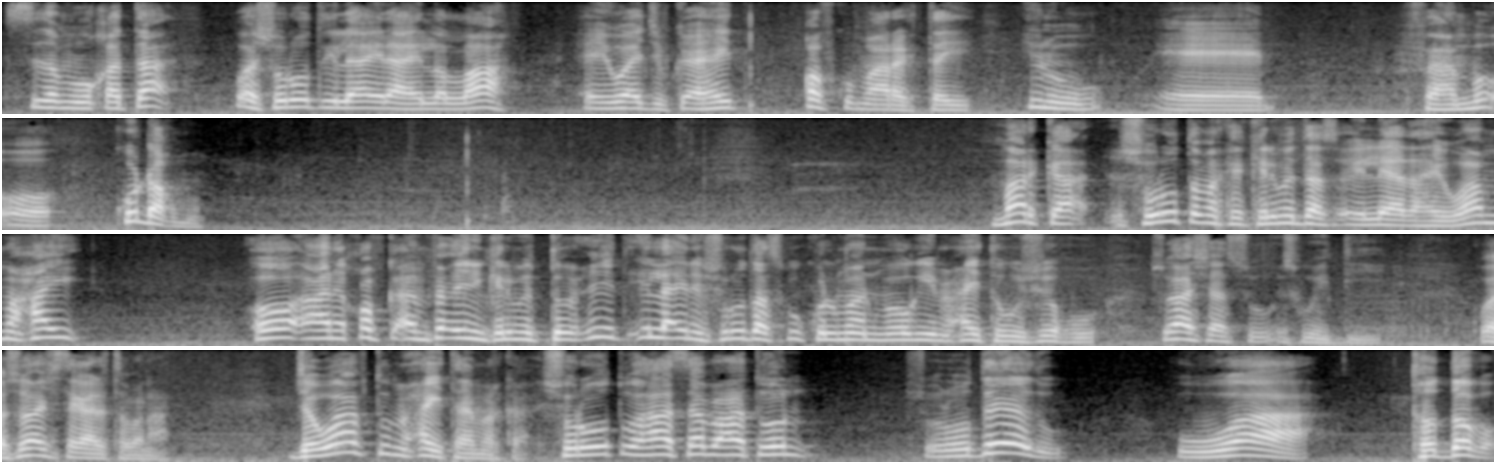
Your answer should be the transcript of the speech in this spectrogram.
sida muuqata waa shuruudii laa ilaha ila allah ay waajibka ahayd qofku maaragtay inuu fahmo oo ku dhaqmo marka shuruudda marka kelimadaas ay leedahay waa maxay? oo aanay qofka anfacaynin kelimatu tawxiid ilaa inay shuruuddaas ku kulmaan moogiy maxay tahu shiikhu su'aashaasuu isweydiiyey waa su'aasha sagaal iyo tobanaad. Jawaabtu maxay tahay marka? Shuruuduhaa sabcatun. Shuruudeedu waa toddobo.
